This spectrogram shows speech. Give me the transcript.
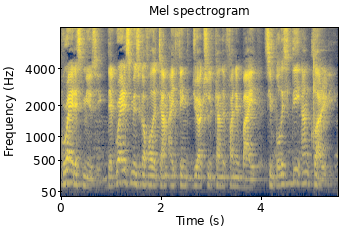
greatest music. The greatest music of all the time, I think you actually can define it by simplicity and clarity.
